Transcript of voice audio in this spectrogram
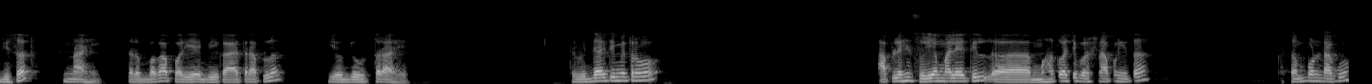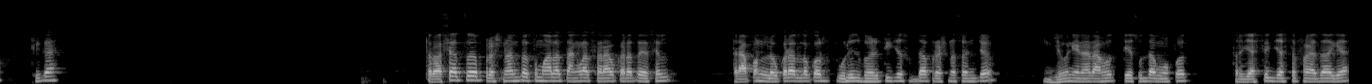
दिसत नाही. तर बघा पर्याय बी काय तर आपलं योग्य उत्तर आहे. तर विद्यार्थी मित्र हो आपले हे सूर्यमालेतील महत्त्वाचे प्रश्न आपण इथं संपवून टाकू. ठीक आहे? तर अशाच प्रश्नांचा तुम्हाला चांगला सराव करायचा असेल तर आपण लवकरात लवकर पोलीस भरतीचे सुद्धा प्रश्नसंच घेऊन येणार आहोत. ते सुद्धा मोफत. तर जास्तीत जास्त फायदा घ्या.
